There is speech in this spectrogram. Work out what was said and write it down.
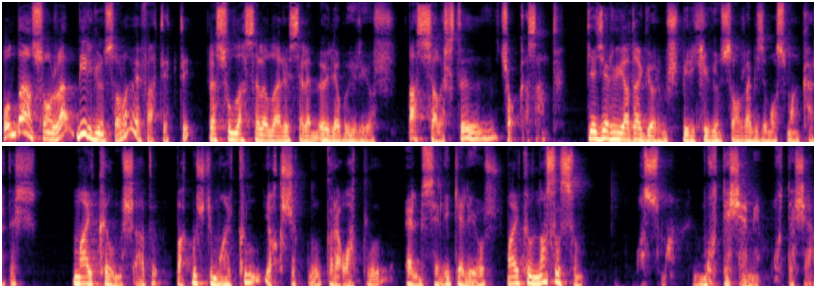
Ondan sonra bir gün sonra vefat etti. Resulullah sallallahu aleyhi ve sellem öyle buyuruyor. Az çalıştı, çok kazandı. Gece rüyada görmüş bir iki gün sonra bizim Osman kardeş. Michael'mış adı. Bakmış ki Michael yakışıklı, kravatlı, elbiseli geliyor. Michael nasılsın? Osman muhteşemim, muhteşem.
